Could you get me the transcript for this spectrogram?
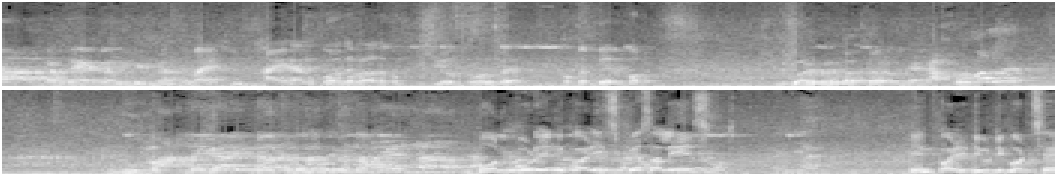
কাজ করতে ভাই একটু ভাইরাল করে দেবে ওকে ভিডিও করবে ওকে বের করো। কি করবে কত আপন মারলে? হাত থেকে আইতালে বলতে না Bolpur inquiry specialist inquiry duty করছে।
